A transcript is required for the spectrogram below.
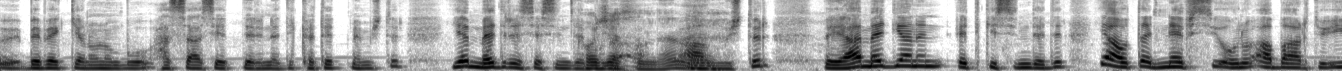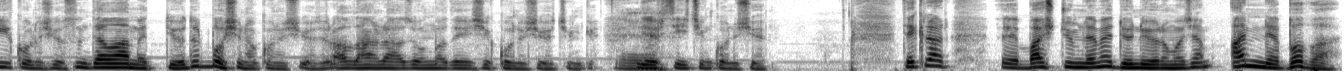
e, bebekken onun bu hassasiyetlerine dikkat etmemiştir. Ya medresesinde Hocasından, evet. almıştır veya medyanın etkisindedir. Yahut da nefsi onu abartıyor, iyi konuşuyorsun, devam et diyordur. Boşuna konuşuyordur. Allah'ın razı olmadığı işi konuşuyor çünkü. Evet. Nefsi için konuşuyor. Tekrar e, baş cümleme dönüyorum hocam. Anne baba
